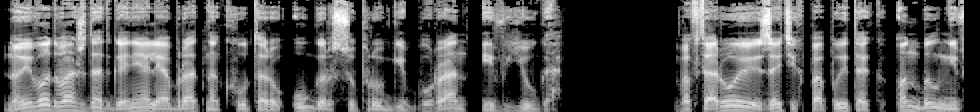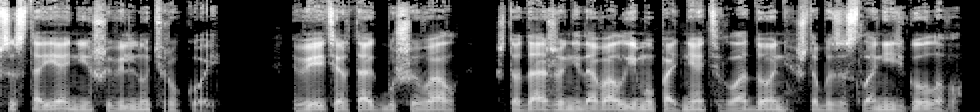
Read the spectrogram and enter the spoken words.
Но его дважды отгоняли обратно к хутору Угор супруги Буран и Вьюга. Во вторую из этих попыток он был не в состоянии шевельнуть рукой. Ветер так бушевал, что даже не давал ему поднять ладонь, чтобы заслонить голову.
